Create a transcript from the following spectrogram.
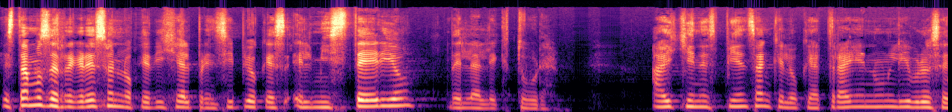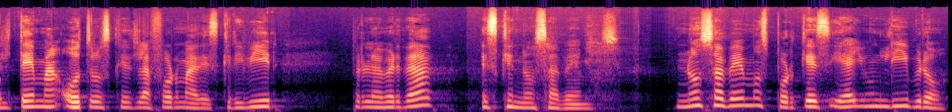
Estamos de regreso en lo que dije al principio, que es el misterio de la lectura. Hay quienes piensan que lo que atrae en un libro es el tema, otros que es la forma de escribir, pero la verdad es que no sabemos. No sabemos por qué si hay un libro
